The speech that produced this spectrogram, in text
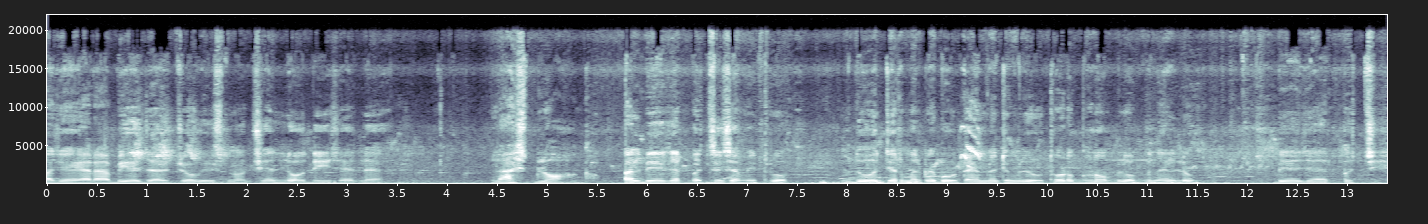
આજે યાર આ બે હજાર ચોવીસનો છેલ્લો દી છે એટલે લાસ્ટ બ્લોગ કાલ બે હજાર પચીસ છે મિત્રો. બધું અત્યારે મારી પાસે બહુ ટાઈમ નથી બધું થોડો ઘણો બ્લોગ બનાવી લઉં. બે હજાર પચીસ,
